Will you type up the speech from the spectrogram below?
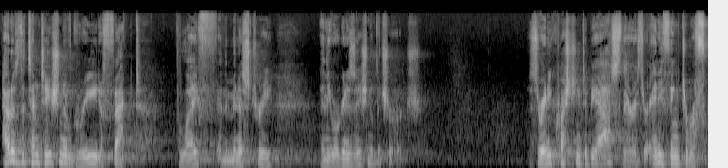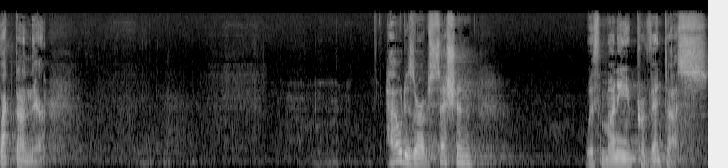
How does the temptation of greed affect the life and the ministry and the organization of the church? Is there any question to be asked there? Is there anything to reflect on there? How does our obsession with money prevent us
